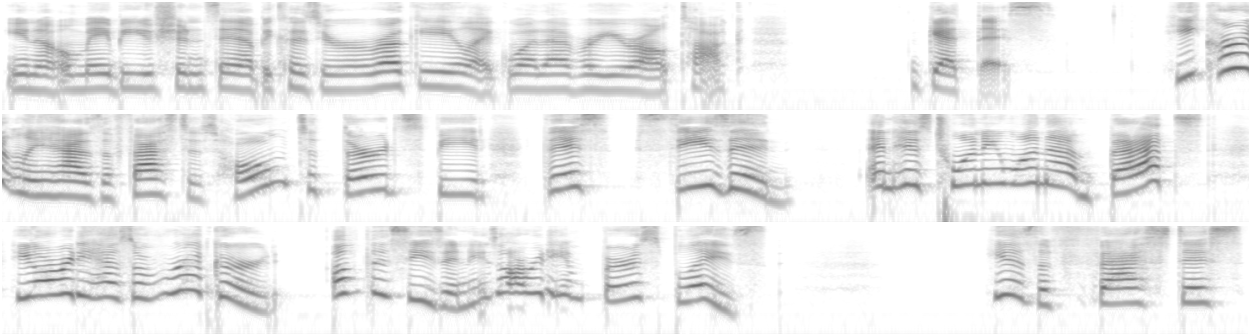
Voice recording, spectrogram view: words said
You know, maybe you shouldn't say that because you're a rookie. Like, whatever, you're all talk. Get this. He currently has the fastest home to third speed this season. And his 21 at bats, he already has a record of the season. He's already in first place. He has the fastest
